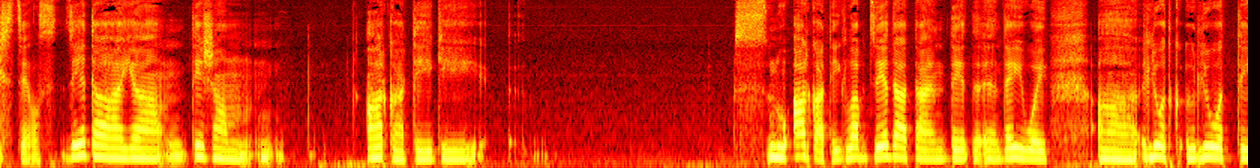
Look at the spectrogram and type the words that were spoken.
izcils. Dziedāja tiešām ārkārtīgi. Nu, ārkārtīgi labi dziedātāji un de, dejoja ļoti, ļoti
